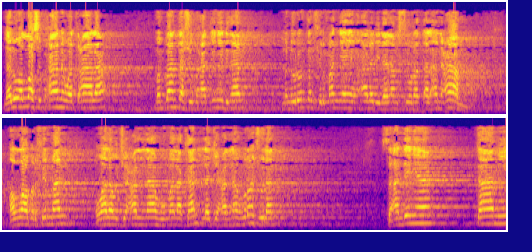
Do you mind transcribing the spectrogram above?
Lalu Allah Subhanahu wa taala membantah syubhat ini dengan menurunkan firman-Nya yang ada di dalam surat Al-An'am. Allah berfirman, "Walau ja'alnahu malakan laja'alnahu rajulan." Seandainya kami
